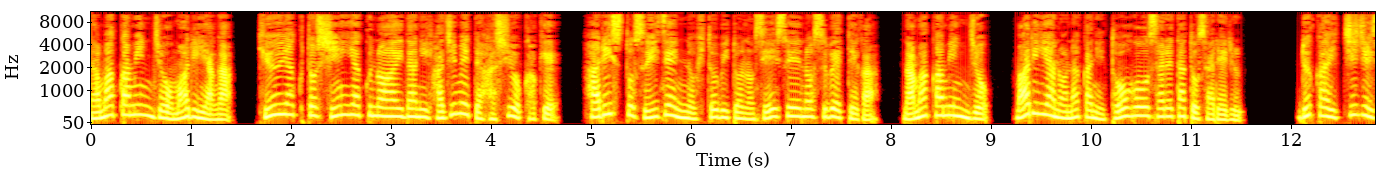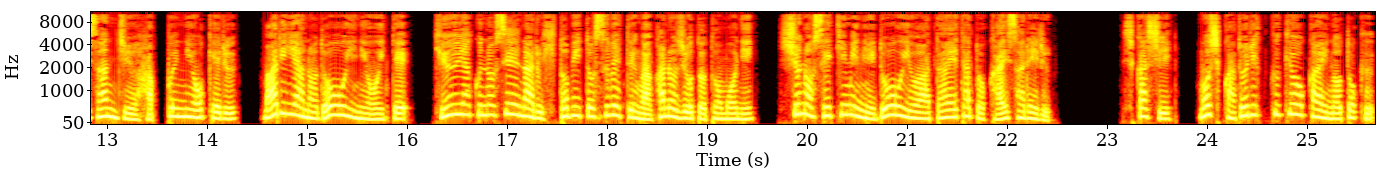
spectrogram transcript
生家民女マリアが、旧約と新約の間に初めて橋を架け、ハリストス以前の人々の生成のすべてが、生家民女、マリアの中に統合されたとされる。ルカ1時38分における、マリアの同意において、旧約の聖なる人々すべてが彼女と共に、主の責任に同意を与えたと返される。しかし、もしカトリック教会の説、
